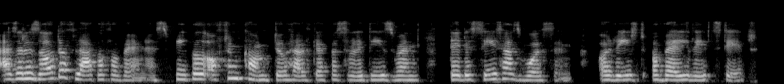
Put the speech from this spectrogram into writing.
As a result of lack of awareness, people often come to healthcare facilities when their disease has worsened or reached a very late stage,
